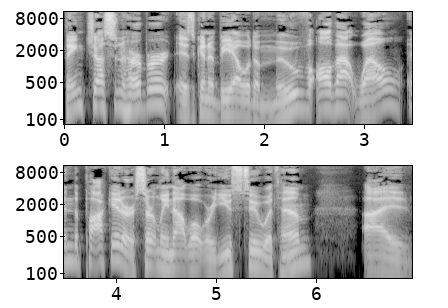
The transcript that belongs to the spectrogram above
think Justin Herbert is going to be able to move all that well in the pocket, or certainly not what we're used to with him. I,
